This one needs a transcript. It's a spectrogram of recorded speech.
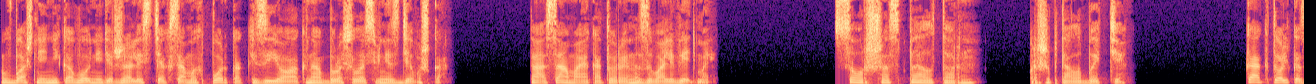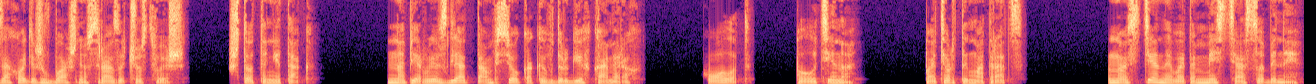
в башне никого не держали с тех самых пор, как из ее окна бросилась вниз девушка. Та самая, которую называли ведьмой. «Сорша Спелторн», — прошептала Бетти. «Как только заходишь в башню, сразу чувствуешь. Что-то не так. На первый взгляд там все, как и в других камерах. Холод, паутина, потертый матрац. Но стены в этом месте особенные.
